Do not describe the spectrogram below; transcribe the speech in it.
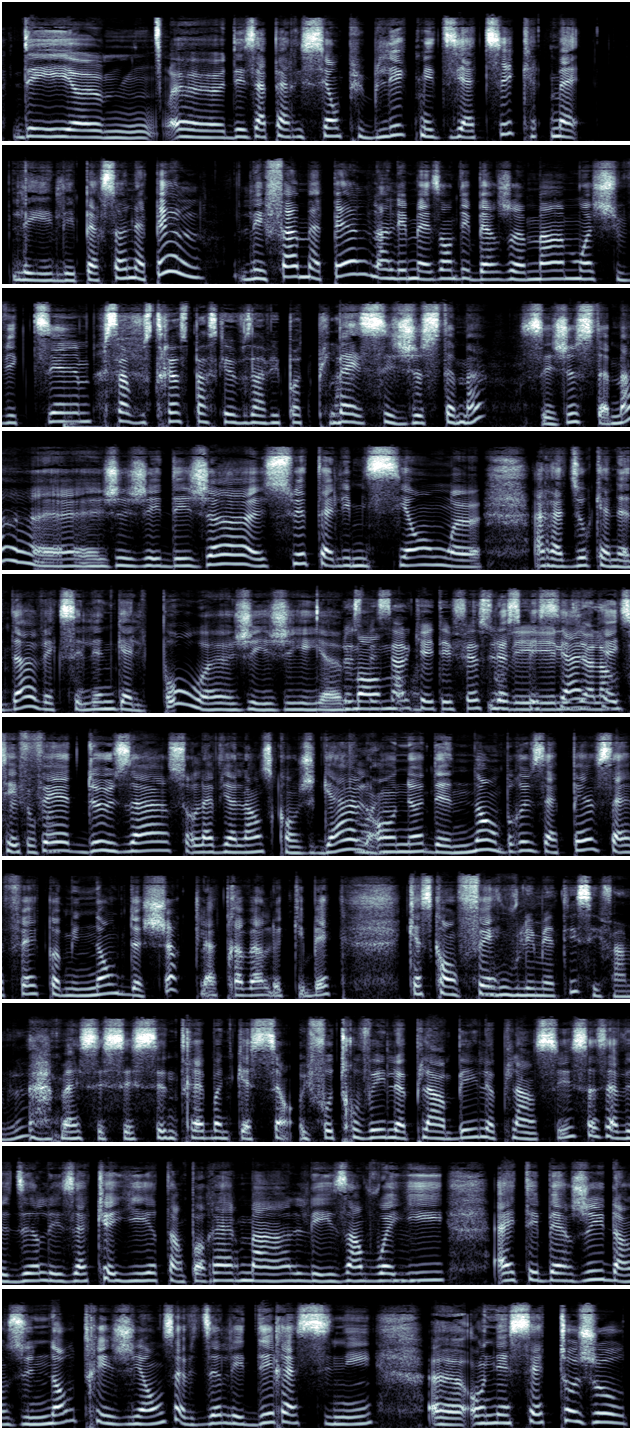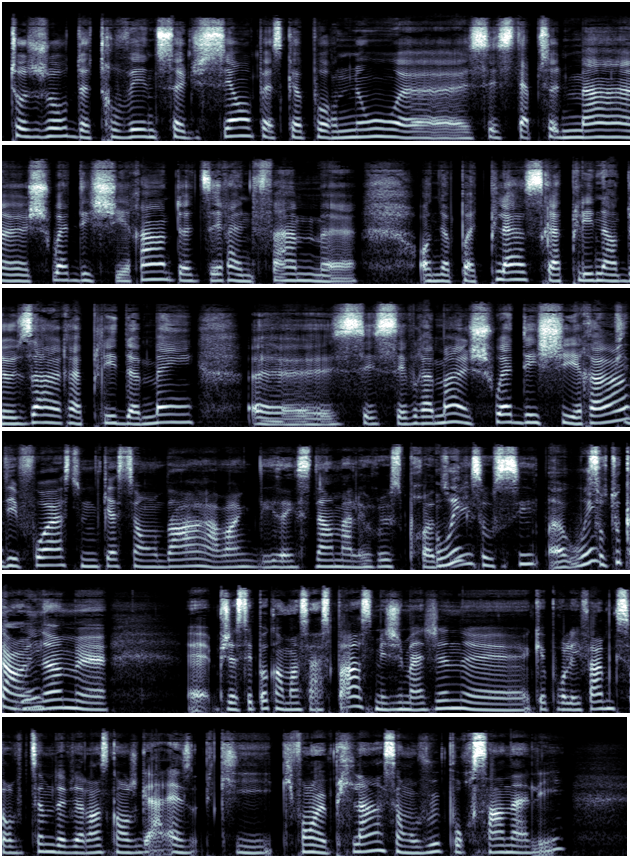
des euh, euh, des apparitions publiques médiatiques, mais les, les personnes appellent. Les femmes appellent dans les maisons d'hébergement. Moi, je suis victime. Ça vous stresse parce que vous n'avez pas de place. Ben, c'est justement. C'est justement, euh, j'ai déjà, suite à l'émission euh, à Radio-Canada avec Céline Galipo, euh, j'ai... le spécial qui a été fait sur le les, spécial qui a été fait deux heures sur la violence conjugale. On a de nombreux appels. Ça a fait comme une onde de choc là, à travers le Québec. Qu'est-ce qu'on fait? Vous les mettez, ces femmes-là? Ah, ben, c'est une très bonne question. Il faut trouver le plan B, le plan C. Ça, ça veut dire les accueillir temporairement, les envoyer à être hébergés dans une autre région ça veut dire les déraciner. Euh, on essaie toujours, toujours de trouver une solution parce que pour nous, euh, c'est absolument un choix déchirant de dire à une femme, euh, on n'a pas de place, rappelez dans deux heures, rappelez demain. Mm. C'est vraiment un choix déchirant. Puis des fois, c'est une question d'heure avant que des incidents malheureux se produisent aussi. oui. Surtout quand un homme euh, je sais pas comment ça se passe, mais j'imagine euh, que pour les femmes qui sont victimes de violences conjugales, qui, qui font un plan, si on veut, pour s'en aller,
